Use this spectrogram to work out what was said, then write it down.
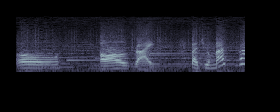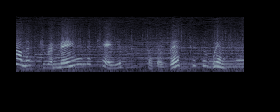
Oh, all right. But you must promise to remain in the cave for the rest of the winter.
